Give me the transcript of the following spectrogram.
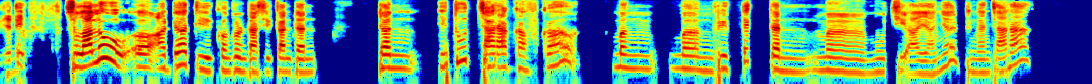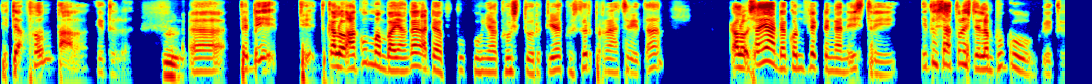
Jadi selalu uh, ada dikonfrontasikan dan dan itu cara Kafka meng mengkritik dan memuji ayahnya dengan cara tidak frontal gitu loh. Hmm. Uh, jadi di, kalau aku membayangkan ada bukunya Gus Dur, dia Gus Dur pernah cerita kalau saya ada konflik dengan istri, itu saya tulis dalam buku gitu.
